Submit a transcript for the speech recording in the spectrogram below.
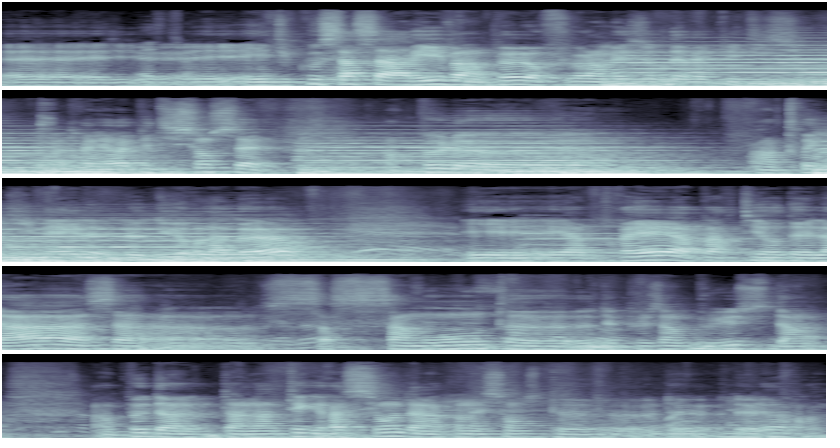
Euh, et, du coup, ça, ça arrive un peu au fur et à mesure des répétitions. La première répétition, c'est un peu le, le, dur labeur. Et, après, à partir de là, ça, ça, monte euh, de plus en plus dans, un peu dans, l'intégration, dans la connaissance de, de l'œuvre.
